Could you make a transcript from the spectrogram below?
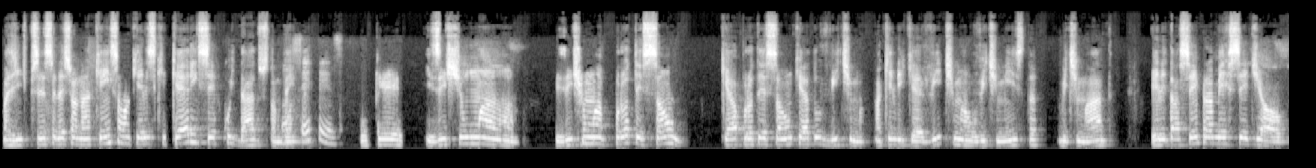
Mas a gente precisa selecionar quem são aqueles que querem ser cuidados também. Com certeza. Porque existe uma, existe uma proteção que é a proteção que é do vítima, aquele que é vítima ou vitimista, vitimado, ele está sempre à mercê de algo,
